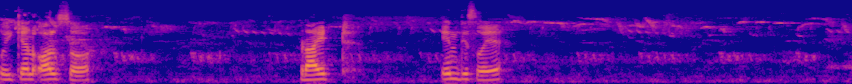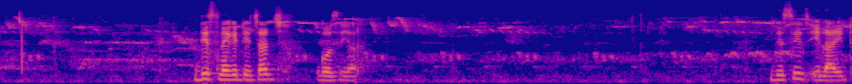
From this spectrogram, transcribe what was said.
we can also write in this way this negative charge goes here this is ylide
